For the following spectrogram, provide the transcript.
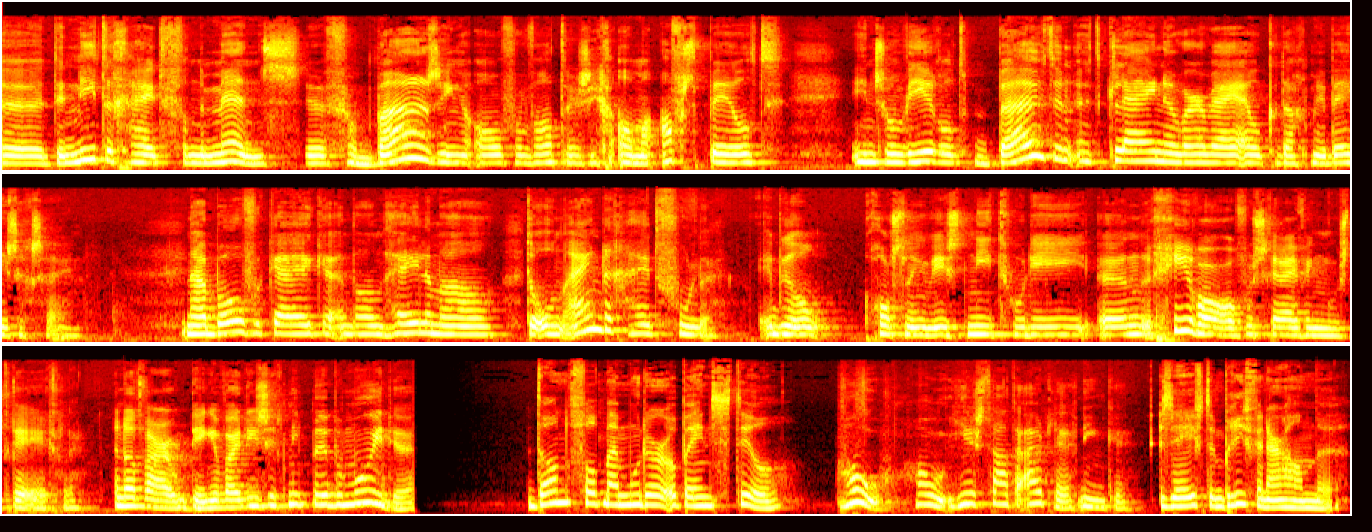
Uh, de nietigheid van de mens. De verbazing over wat er zich allemaal afspeelt in zo'n wereld buiten het kleine waar wij elke dag mee bezig zijn. Naar boven kijken en dan helemaal de oneindigheid voelen. Ik bedoel, Gosling wist niet hoe hij een giro-overschrijving moest regelen. En dat waren ook dingen waar hij zich niet mee bemoeide. Dan valt mijn moeder opeens stil. Oh, oh, hier staat de uitleg, Nienke. Ze heeft een brief in haar handen,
